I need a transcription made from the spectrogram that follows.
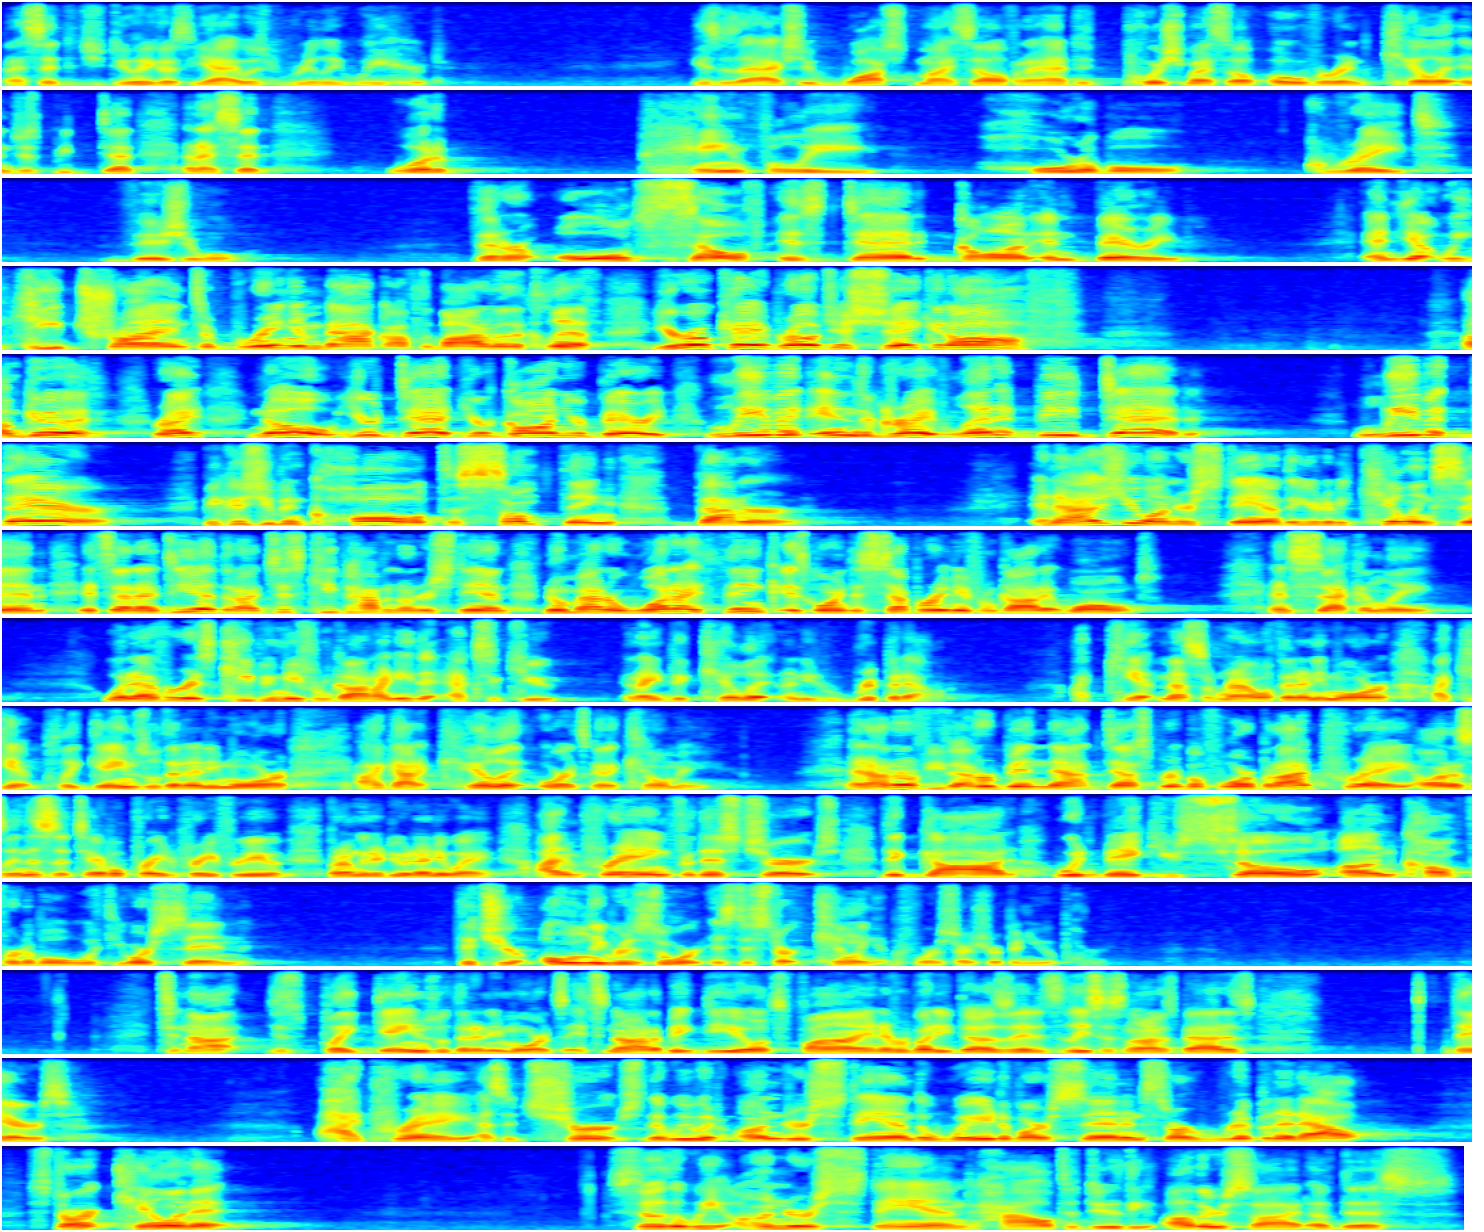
And I said, Did you do it? He goes, Yeah, it was really weird. He says, I actually watched myself and I had to push myself over and kill it and just be dead. And I said, What a painfully horrible, great visual. That our old self is dead, gone, and buried. And yet we keep trying to bring him back off the bottom of the cliff. You're okay, bro, just shake it off. I'm good, right? No, you're dead. You're gone. You're buried. Leave it in the grave. Let it be dead. Leave it there because you've been called to something better. And as you understand that you're to be killing sin, it's that idea that I just keep having to understand no matter what I think is going to separate me from God, it won't. And secondly, whatever is keeping me from God, I need to execute and I need to kill it, I need to rip it out. I can't mess around with it anymore. I can't play games with it anymore. I got to kill it or it's going to kill me. And I don't know if you've ever been that desperate before, but I pray, honestly, and this is a terrible prayer to pray for you, but I'm going to do it anyway. I'm praying for this church that God would make you so uncomfortable with your sin that your only resort is to start killing it before it starts ripping you apart to not just play games with it anymore. It's, it's not a big deal. It's fine. Everybody does it. It's, at least it's not as bad as theirs. I pray as a church that we would understand the weight of our sin and start ripping it out, start killing it, so that we understand how to do the other side of this,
